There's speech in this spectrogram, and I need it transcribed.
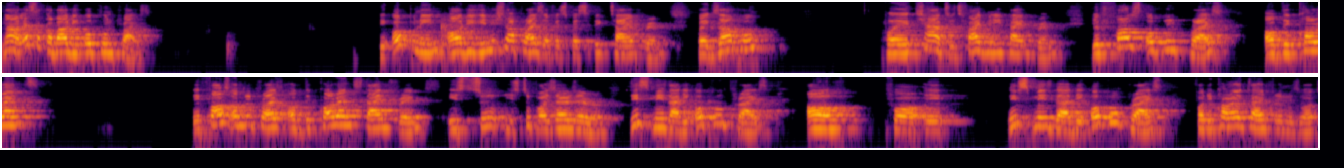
Now let's talk about the open price. The opening or the initial price of a specific time frame. For example, for a chart with five minute time frame, the first opening price of the current the first opening price of the current time frame is two is 2.00. This means that the open price of for a this means that the open price for the current time frame is what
